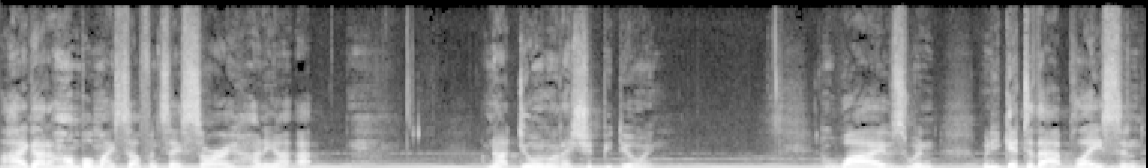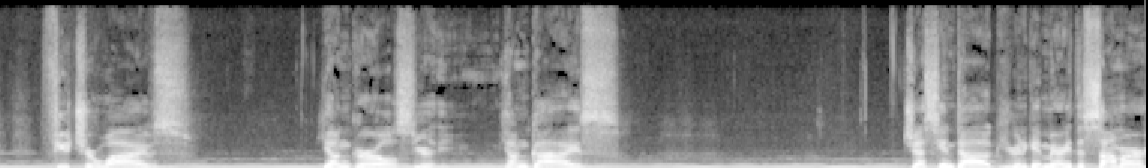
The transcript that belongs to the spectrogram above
I got to humble myself and say, sorry, honey, I, I'm not doing what I should be doing. And wives, when, when you get to that place, and future wives, young girls, young guys, Jesse and Doug, you're going to get married this summer.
